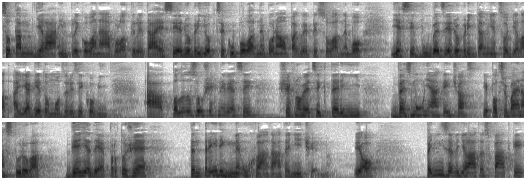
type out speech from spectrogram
co tam dělá implikovaná volatilita, jestli je dobrý obce kupovat nebo naopak vypisovat, nebo jestli vůbec je dobrý tam něco dělat a jak je to moc rizikový. A tohle to jsou všechny věci, všechno věci, které vezmou nějaký čas, je potřeba je nastudovat, vědět je, protože ten trading neuchvátáte ničím. Jo? Peníze vyděláte zpátky,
